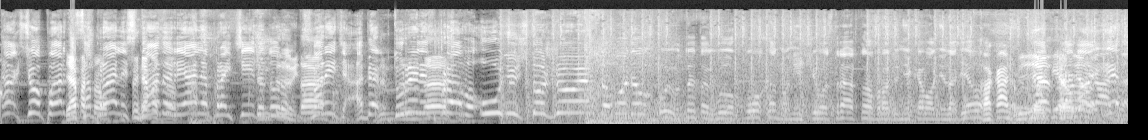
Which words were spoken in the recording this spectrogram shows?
Так, все, парни, Я пошел. собрались, Я надо пошел. реально пройти этот уровень. Да. Смотрите, опять, турели Да. справа, уничтожаем, давай, давай. Ой, вот это было плохо, но ничего страшного, вроде никого не задело. Пока что Нет, Давай, это,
